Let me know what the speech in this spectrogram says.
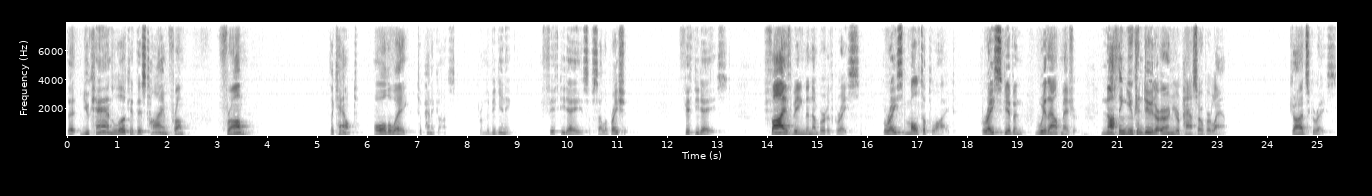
That you can look at this time from, from the count all the way to Pentecost, from the beginning. 50 days of celebration. 50 days. Five being the number of grace. Grace multiplied. Grace given without measure. Nothing you can do to earn your Passover lamb. God's grace.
